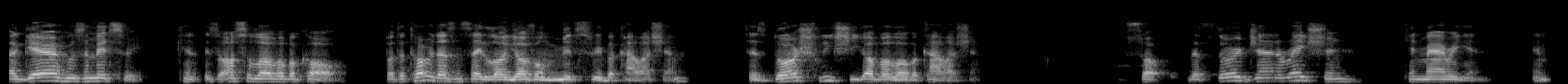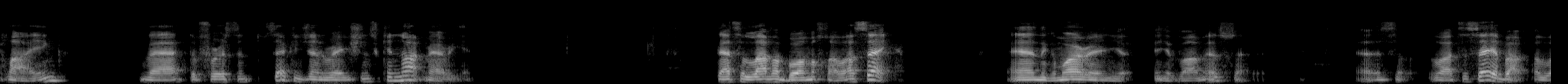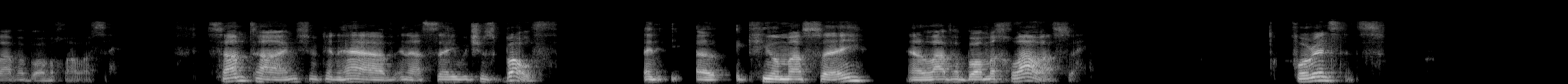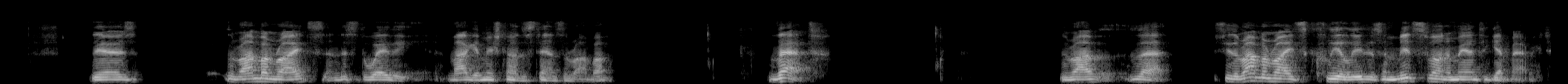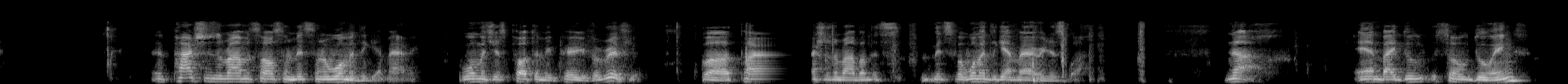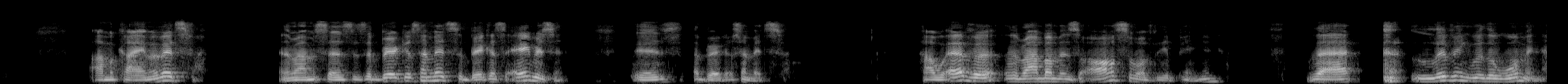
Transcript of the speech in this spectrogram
A ger who's a Mitzri can, is also Lovo Bakol. But the Torah doesn't say Lo Yovo Mitzri Bakal Hashem. It says Dor Shlishi Yovo Lo Bakal Hashem. So the third generation can marry in, implying that the first and second generations cannot marry in. That's a lava bo say. And the Gemara in, in Yavamis has a lot to say about a lava bo. Sometimes you can have an assay which is both an a, a kiyum and a lava bo assay. For instance, there's the Rambam writes, and this is the way the Maggid Mishnah understands the Rambam, that the that see the Rambam writes clearly there's a mitzvah on a man to get married. Pashas the Rambam also a mitzvah on a woman to get married. A woman just put them in period for review, but Pashas the Rambam it's mitzvah a woman to get married as well. Now, and by do so doing, I'm a Kayim a mitzvah. And the Rambam says there's a Birkas HaMitzvah, Birkas Eberson is a Birkas HaMitzvah. However, the Rambam is also of the opinion that living with a woman,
